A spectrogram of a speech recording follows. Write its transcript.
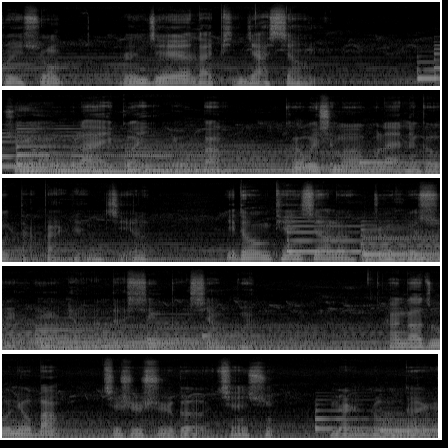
鬼雄、人杰来评价项羽，却用无赖冠以刘邦。可为什么无赖能够打败人杰了，一统天下了？这或许与两人的性格相关。汉高祖刘邦其实是个谦逊、圆融的人，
